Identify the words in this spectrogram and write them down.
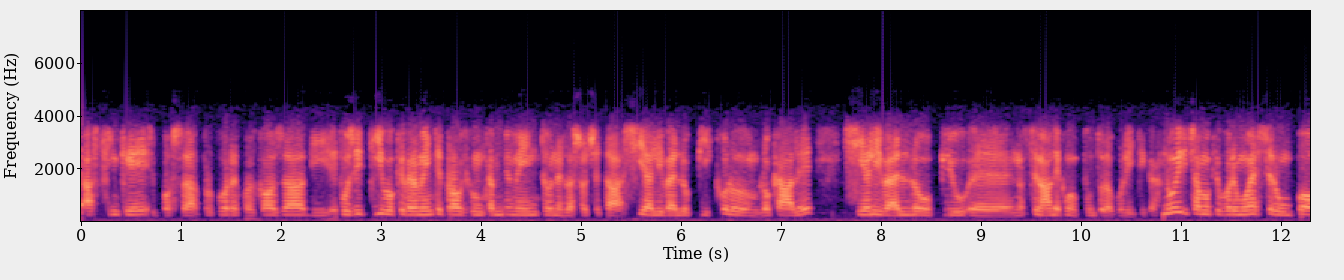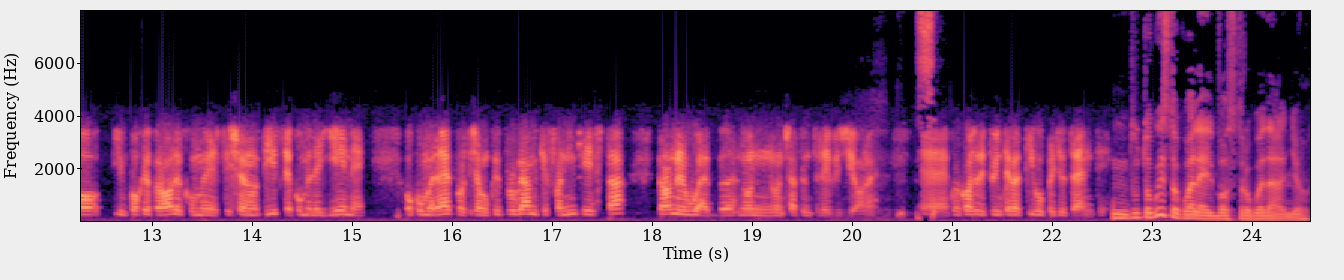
affinché si possa proporre qualcosa di positivo che veramente provochi un cambiamento nella società, sia a livello piccolo, locale, sia a livello più eh, nazionale come appunto la politica. Noi diciamo che vorremmo essere un po' in poche parole come Striscia Notizie, come le Iene o come Report, diciamo quei programmi che fanno inchiesta, però nel web, non, non certo in televisione. Eh, qualcosa di più interattivo interattivo per gli utenti. In tutto questo qual è il vostro guadagno?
